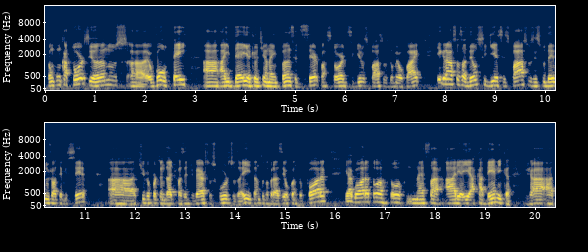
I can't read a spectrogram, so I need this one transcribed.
Então, com 14 anos, uh, eu voltei à, à, ideia que eu tinha na infância de ser pastor, de seguir os passos do meu pai, e graças a Deus segui esses passos, estudei no JMC, Uh, tive a oportunidade de fazer diversos cursos aí, tanto no Brasil quanto fora, e agora estou nessa área aí acadêmica já há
